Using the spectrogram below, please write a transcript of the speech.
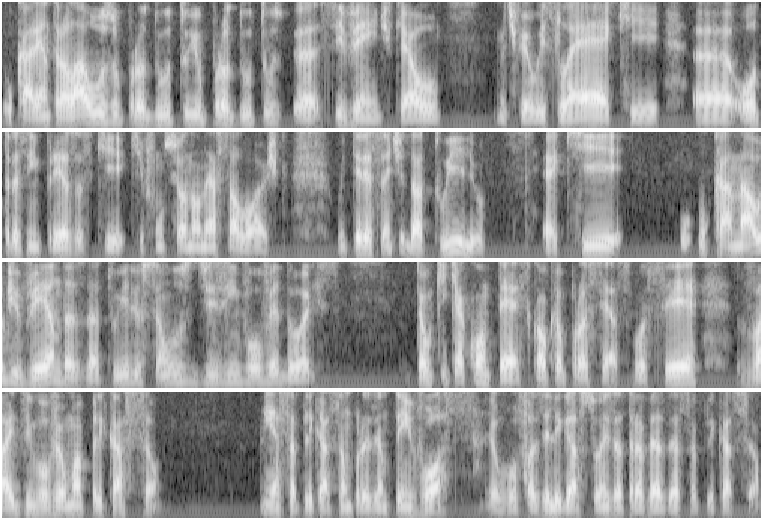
o cara entra lá, usa o produto e o produto uh, se vende, que é o, a gente vê o Slack, uh, outras empresas que, que funcionam nessa lógica. O interessante da Twilio é que o, o canal de vendas da Twilio são os desenvolvedores. Então, o que, que acontece? Qual que é o processo? Você vai desenvolver uma aplicação. E essa aplicação, por exemplo, tem voz. Eu vou fazer ligações através dessa aplicação.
